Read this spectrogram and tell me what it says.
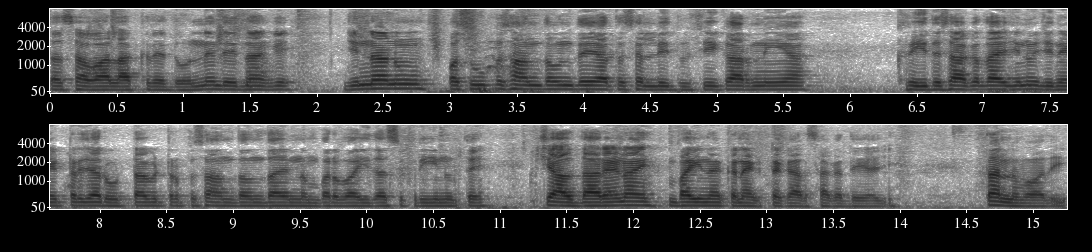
ਤਾਂ ਸਵਾ ਲੱਖ ਦੇ ਦੋਨੇ ਦੇ ਦਾਂਗੇ। ਜਿਨ੍ਹਾਂ ਨੂੰ ਪਸ਼ੂ ਪਸੰਦ ਆਉਂਦੇ ਆ, ਤਸੱਲੀ ਤੁਸੀਂ ਕਰਨੀ ਆ। ਖਰੀਦ ਸਕਦਾ ਹੈ ਜਿਹਨੂੰ, ਜਨਰੇਟਰ ਜਾਂ ਰੋਟਾਵੇਟਰ ਪਸੰਦ ਆਉਂਦਾ ਹੈ ਨੰਬਰ ਬਾਈ ਦਾ ਸਕਰੀਨ ਉੱਤੇ ਚੱਲਦਾ ਰਹਿਣਾ ਹੈ ਬਾਈ ਨਾਲ ਕਨੈਕਟ ਕਰ ਸਕਦੇ ਆ ਜੀ। ਧੰਨਵਾਦ ਜੀ।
